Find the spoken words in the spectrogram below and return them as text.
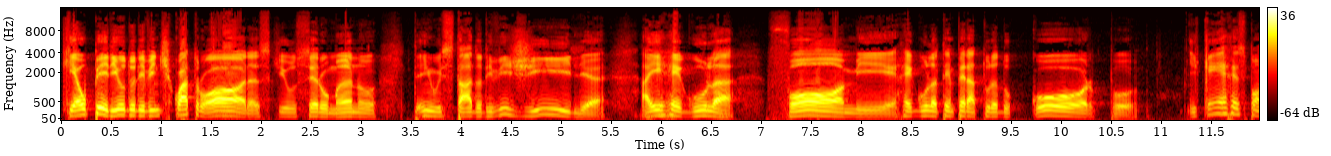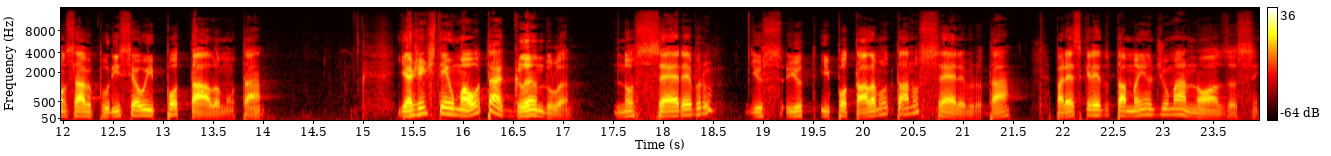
que é o período de 24 horas que o ser humano tem o estado de vigília, aí regula fome, regula a temperatura do corpo. E quem é responsável por isso é o hipotálamo, tá? E a gente tem uma outra glândula no cérebro, e o, e o hipotálamo está no cérebro, tá? Parece que ele é do tamanho de uma noz, assim.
